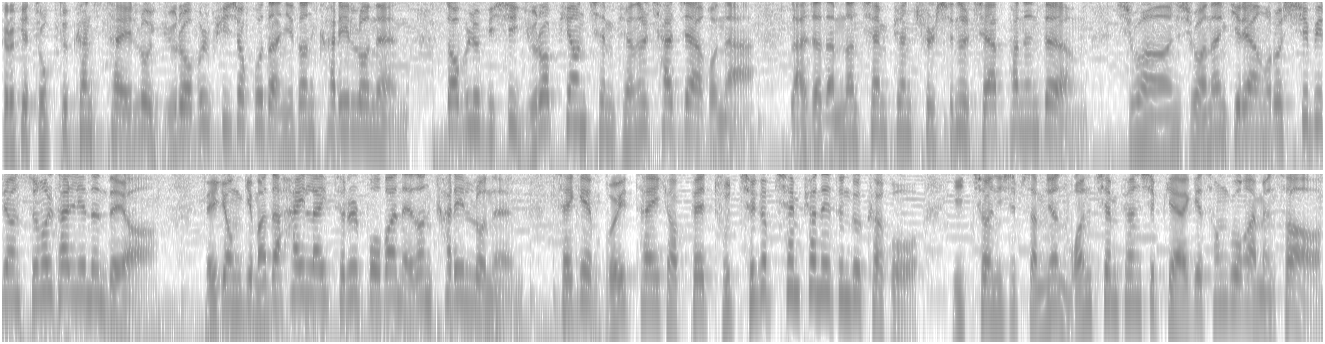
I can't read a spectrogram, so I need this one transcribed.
그렇게 독특한 스타일로 유럽을 휘젓고 다니던 카릴로는 WBC 유러피언 챔피언을 차지하거나 라자담넌 챔피언 출신을 제압하는 등 시원시원한 기량으로 11연승을 달리는데요. 매 경기마다 하이라이트를 뽑아내던 카릴로는 세계 무에타이 협회 두 체급 챔피언에 등극하고 2023년 원 챔피언십 계약에 성공하면서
